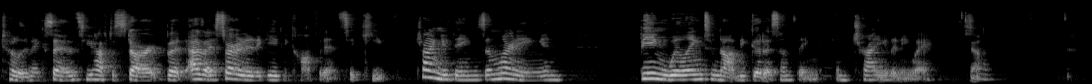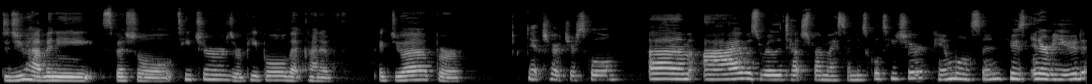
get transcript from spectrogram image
totally makes sense you have to start but as i started it gave me confidence to keep trying new things and learning and being willing to not be good at something and trying it anyway so. Yeah. Did you have any special teachers or people that kind of picked you up or? At church or school. Um, I was really touched by my Sunday school teacher, Pam Wilson, who's interviewed,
